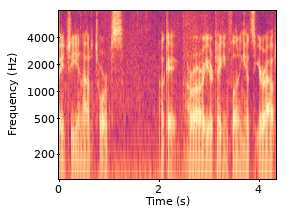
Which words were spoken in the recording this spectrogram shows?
HE and out of Torps. Okay, Aurora, you're taking floating hits. You're out.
